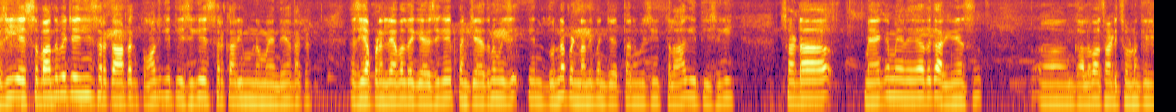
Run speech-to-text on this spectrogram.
ਅਸੀਂ ਇਸ ਸਬੰਧ ਵਿੱਚ ਅਸੀਂ ਸਰਕਾਰ ਤੱਕ ਪਹੁੰਚ ਕੀਤੀ ਸੀਗੀ ਸਰਕਾਰੀ ਨੁਮਾਇੰਦਿਆਂ ਤੱਕ। ਅਸੀਂ ਆਪਣੇ ਲੈਵਲ ਤੇ ਗਏ ਸੀਗੇ। ਪੰਚਾਇਤ ਨੂੰ ਵੀ ਅਸੀਂ- ਇਨ ਦੋਨਾਂ ਪਿੰਡਾਂ ਦੀ ਪੰਚਾਇਤਾਂ ਨੂੰ ਵੀ ਅਸੀਂ ਤਲਾਹ ਕੀਤੀ ਸੀਗੀ। ਸਾਡਾ ਮਹਿਕਮੇ ਦੇ ਅਧਿਕਾਰੀ ਨੇ ਗੱਲਬਾਤ ਸਾਡੀ ਸੁਣ ਕੇ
